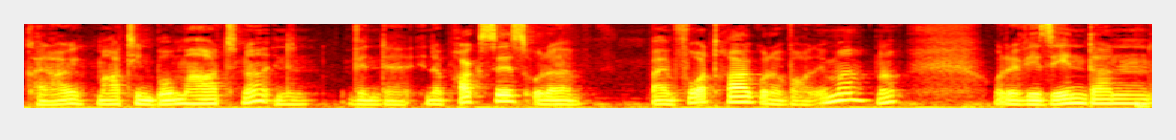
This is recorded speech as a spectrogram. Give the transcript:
keine Ahnung, Martin Bomhardt ne? in, wenn der, in der Praxis oder beim Vortrag oder wo auch immer. Ne? Oder wir sehen dann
